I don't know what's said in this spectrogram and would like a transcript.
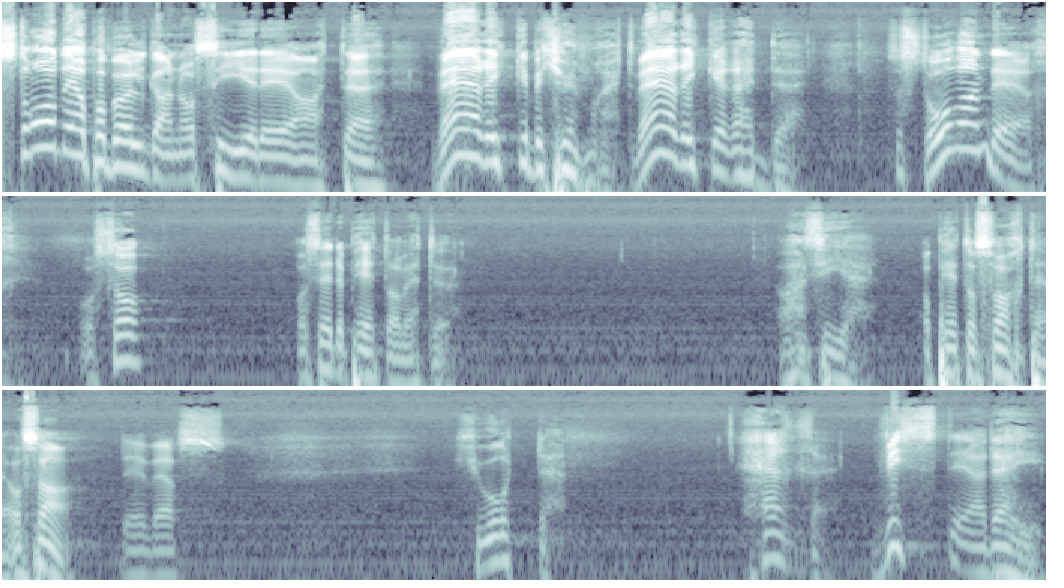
står der på bølgene og sier det at eh, Vær ikke bekymret, vær ikke redde. Så står han der, og så, og så er det Peter, vet du. Og han sier, og Peter svarte og sa, det er vers 28 Herre, hvis det er deg,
